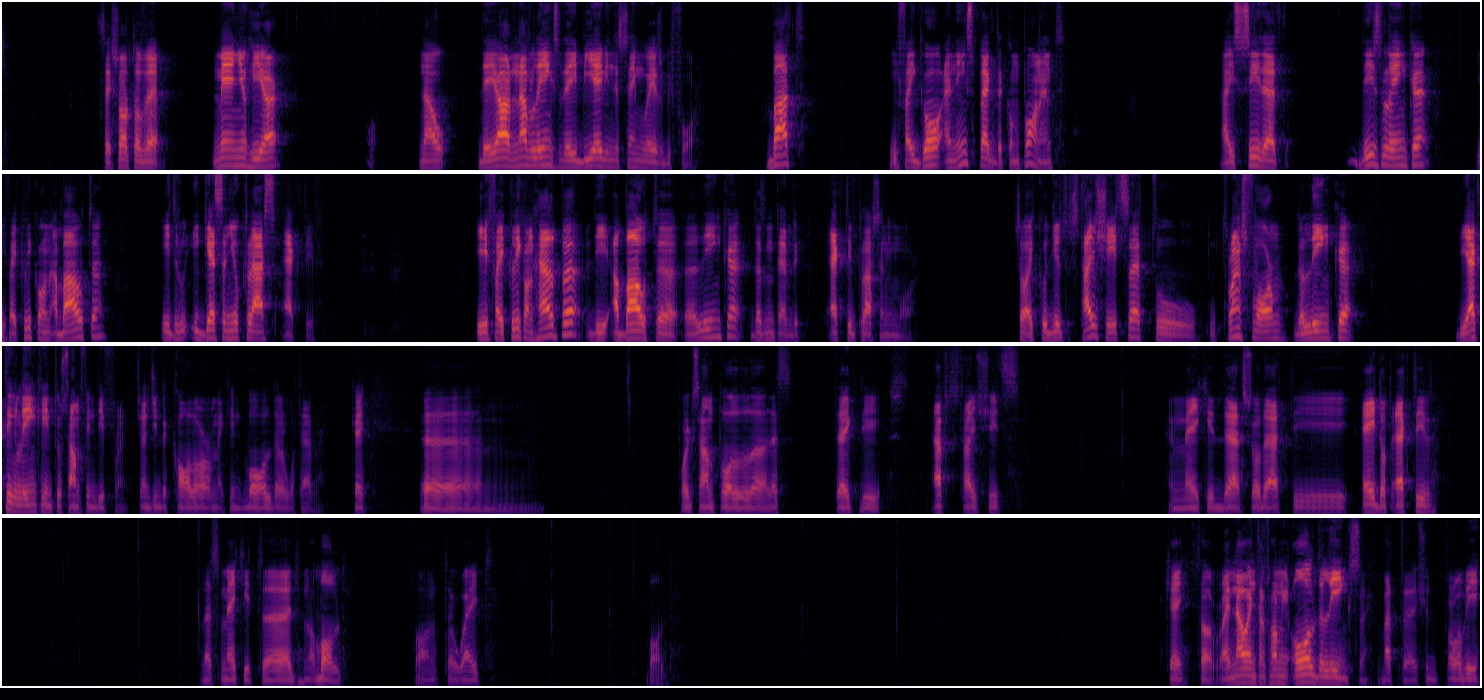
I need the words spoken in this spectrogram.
say, sort of a menu here. Now, they are nav links, they behave in the same way as before. But if I go and inspect the component, I see that this link, if I click on about, it, it gets a new class active. If I click on help, the about uh, uh, link doesn't have the active class anymore. So I could use style sheets uh, to, to transform the link, uh, the active link into something different, changing the color, making bold or whatever. Okay. Um, for example, uh, let's take the app style sheets and make it that so that the a.active let's make it uh, I don't know bold. Font uh, weight bold. Okay, so right now I'm transforming all the links, but I should probably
